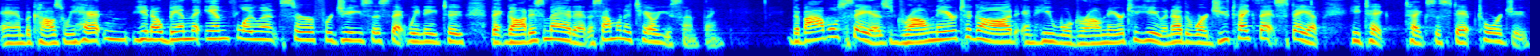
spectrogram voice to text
and because we hadn't, you know, been the influencer for Jesus that we need to, that God is mad at us. I'm going to tell you something. The Bible says, draw near to God and he will draw near to you. In other words, you take that step, he take, takes a step towards you.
